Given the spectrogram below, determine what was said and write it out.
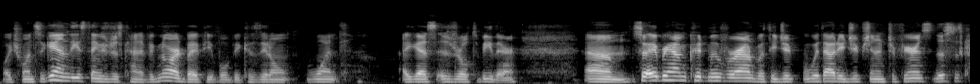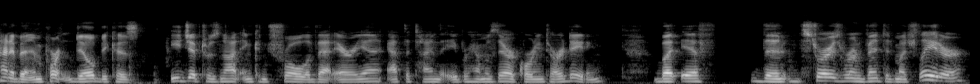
Which, once again, these things are just kind of ignored by people because they don't want, I guess, Israel to be there. Um, so Abraham could move around with Egypt without Egyptian interference. This is kind of an important deal because Egypt was not in control of that area at the time that Abraham was there, according to our dating. But if the stories were invented much later,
